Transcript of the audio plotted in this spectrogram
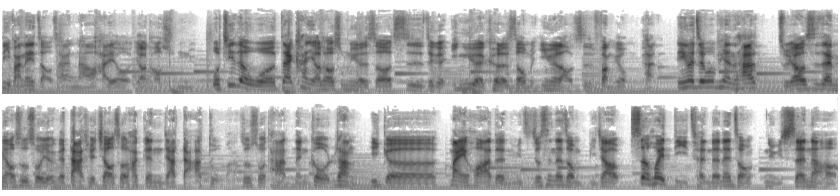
蒂凡内早餐》，然后还有《窈窕淑女》。我记得我在看《窈窕淑女》的时候，是这个音乐课的时候，我们音乐老师放给我们看。因为这部片子它主要是在描述说，有一个大学教授，他跟人家打赌嘛，就是说他能够让一个卖花的女子，就是那种比较社会底层的那种女生啊，哈，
